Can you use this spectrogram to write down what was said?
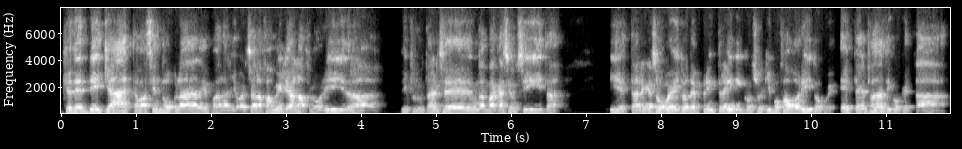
que desde ya estaba haciendo planes para llevarse a la familia a la Florida, disfrutarse de unas vacacioncitas y estar en esos jueguitos de sprint training con su equipo favorito, pues este es el fanático que está,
